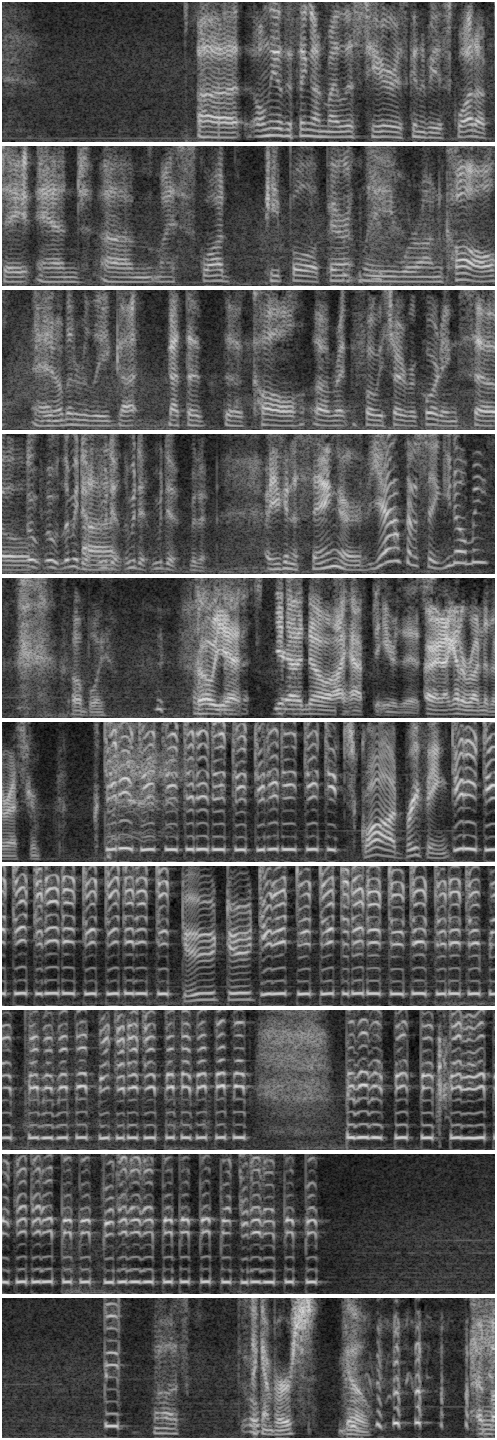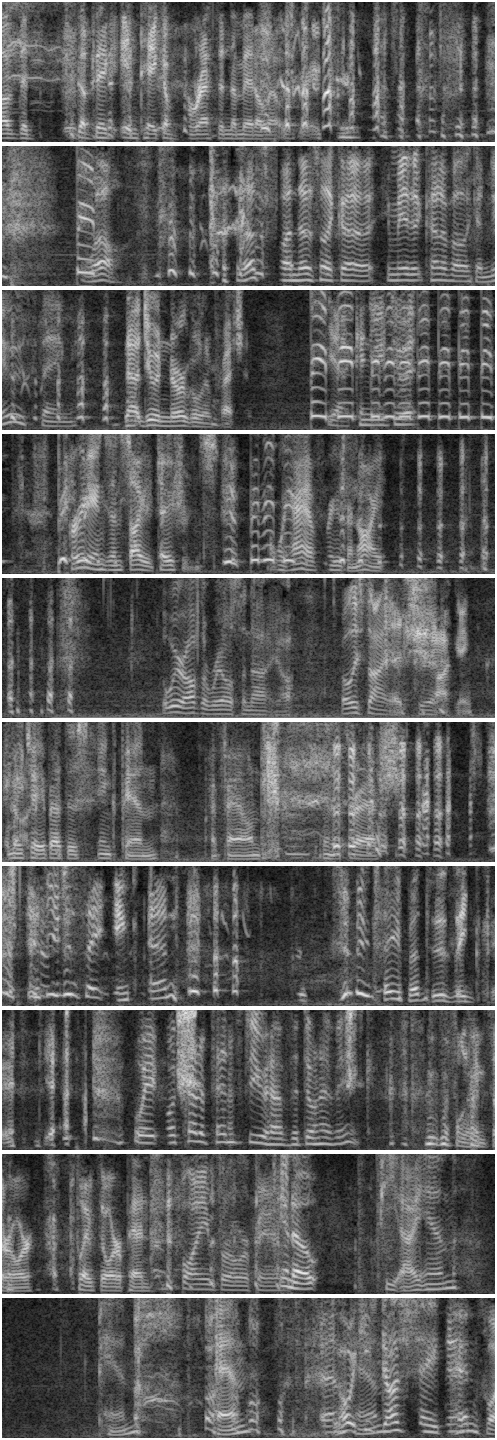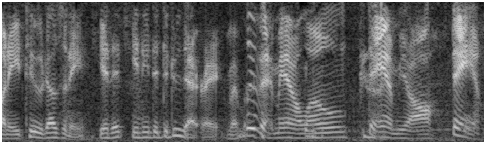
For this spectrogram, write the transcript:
Uh, only other thing on my list here is going to be a squad update, and um, my squad people apparently were on call and Yep. literally got got the the call uh, right before we started recording. So, Ooh, ooh, let me do it. Let me Uh, do it. Let me do it. Let me do it. Let me do it. are you going to sing or? Yeah, I'm gonna sing. You know me. Oh boy. Oh yes, yeah. No, I have to hear this. All right, I got to run to the restroom. Squad briefing. Uh, oh, it's Second verse, go. I love the the big intake of breath in the middle. That was great. well. That's fun. That's like a you made it kind of a, like a news thing. Now do a Nurgle impression. Yeah, can you do it? Greetings and salutations. What we have for you tonight. We were off the rails tonight, y'all. Or at least I am. That's Shit. shocking. Let me tell you about this ink pen I found in the trash. Did you just say ink pen? Let me tell you about this ink pen. Yeah. Wait, what kind of pens do you have that don't have ink? Flamethrower, flamethrower pen. Flamethrower pen. You know, P I N. Pen? Pen? Oh, he Pen? does say pen funny too, doesn't he? You did. You needed to do that, right? Remember? Leave that man alone. Damn, y'all. Damn.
